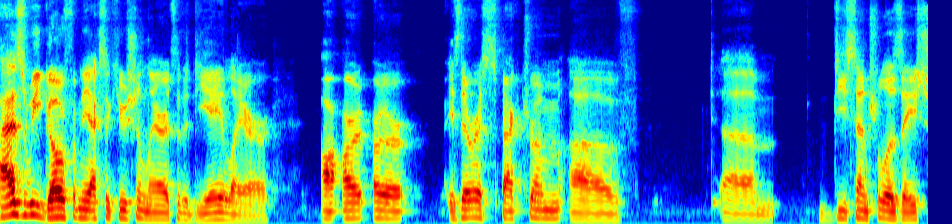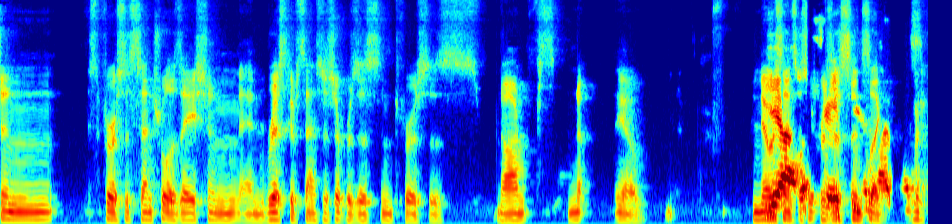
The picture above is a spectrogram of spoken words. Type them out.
as we go from the execution layer to the DA layer, are, are, are is there a spectrum of um, decentralization versus centralization and risk of censorship resistance versus non, no, you know, no yeah, censorship resistance? Like,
